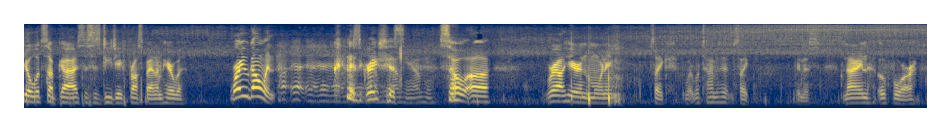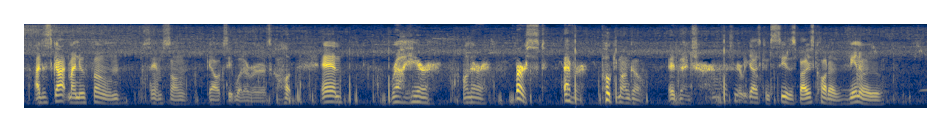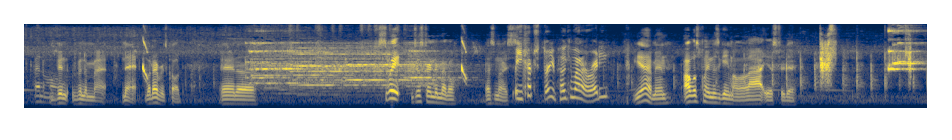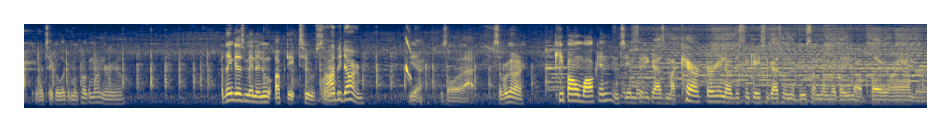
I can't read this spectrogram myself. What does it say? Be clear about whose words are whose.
Speaker 1: Yo, what's up, guys? This is DJ Frostbite. I'm here with. Where are you going?
Speaker 2: Uh, yeah, yeah, yeah,
Speaker 1: Goodness gracious.
Speaker 2: I'm here, I'm here.
Speaker 1: So, uh, we're out here in the morning. It's like, what, what time is it? It's like, goodness, 9.04. I just got my new phone, Samsung Galaxy, whatever it's called. And we're out here on our first ever Pokemon Go adventure. I'm not sure if you guys can see this, but I just caught a Veno,
Speaker 2: Venom.
Speaker 1: Vin, Venomat, Nat, whatever it's called. And, uh, sweet, just earned a medal. That's nice.
Speaker 2: Wait, you captured three Pokemon already?
Speaker 1: Yeah, man. I was playing this game a lot yesterday. You want to take a look at my Pokemon? There we go. I think this made a new update too, so
Speaker 2: well, I'll be darned.
Speaker 1: yeah, it's all of that. So we're gonna keep on walking and see show you guys my character, you know, just in case you guys want to do something with it, you know, play around or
